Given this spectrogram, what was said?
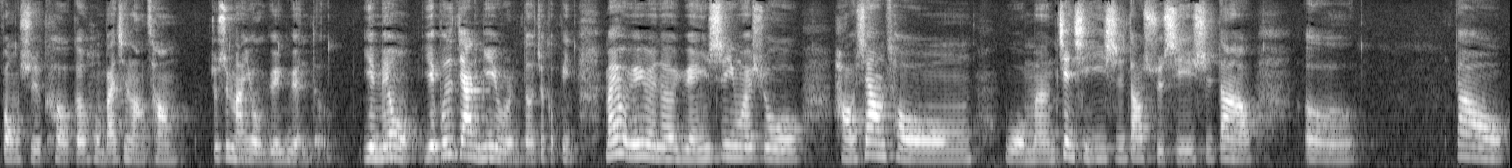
风湿科跟红斑性狼疮。就是蛮有渊源的，也没有，也不是家里面有人得这个病，蛮有渊源的原因是因为说，好像从我们见习医师到实习医师到呃到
